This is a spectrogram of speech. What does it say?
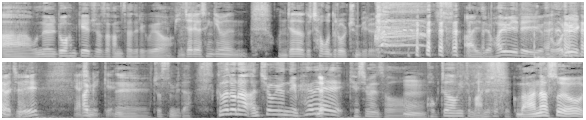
아, 오늘도 함께 해주셔서 감사드리고요. 빈자리가 생기면 언제라도 차고 들어올 준비를 아, 이제 화요일에 이어서 월요일까지. 야심 있게. 네, 좋습니다. 그나저나 안치용 위원님 해외에 계시면서 음. 걱정이 좀 많으셨을 거예요. 많았어요.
